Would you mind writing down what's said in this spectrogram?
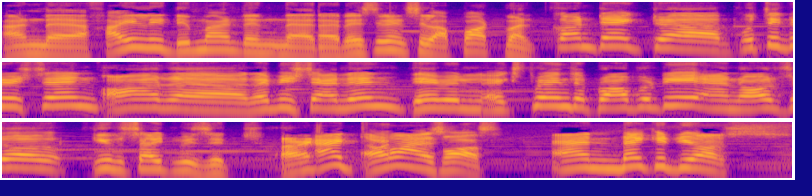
and uh, highly demand in uh, residential apartment. Contact uh, or uh, Ravi Stalin. They will explain the property and also give site visit. Act Fast. and make it yours.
